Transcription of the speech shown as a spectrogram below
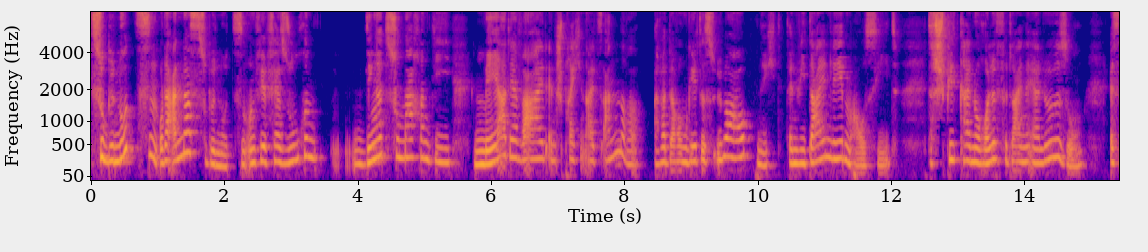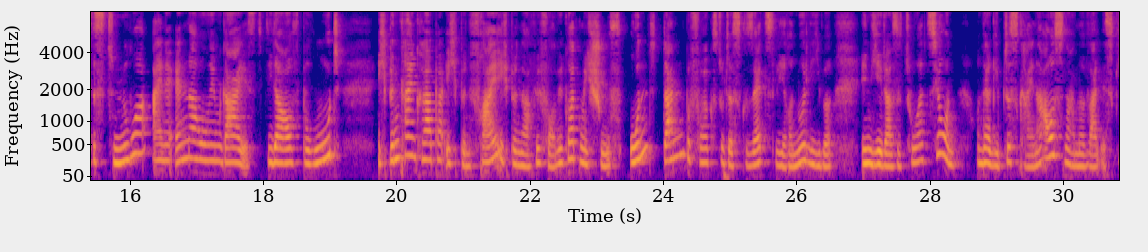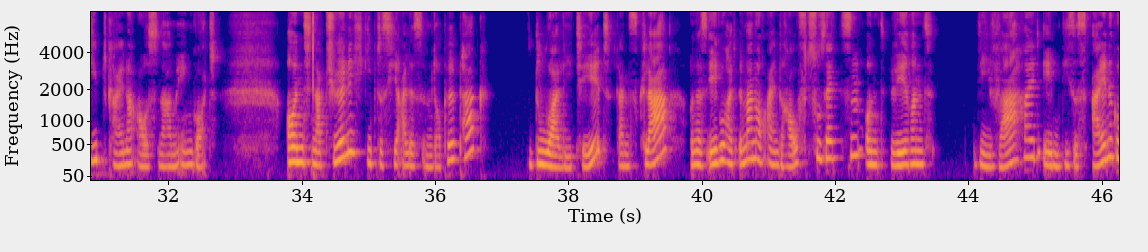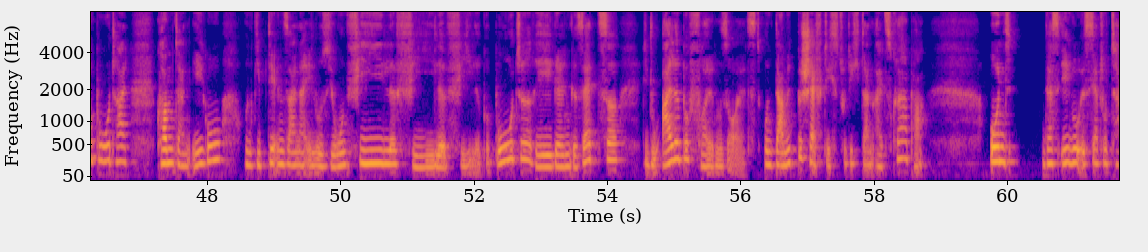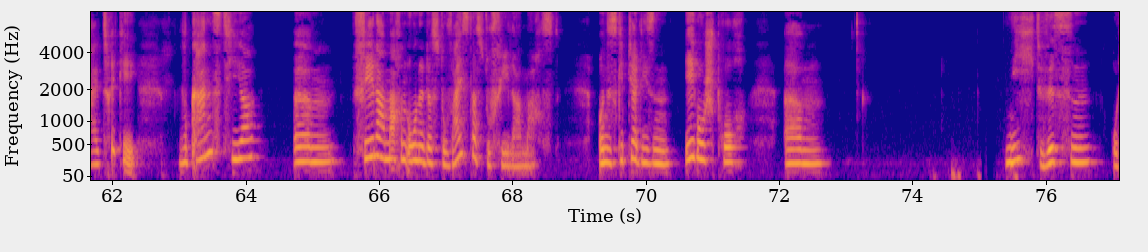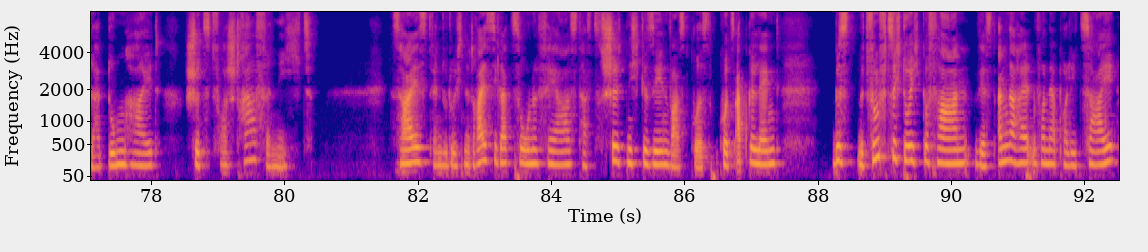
zu benutzen oder anders zu benutzen. Und wir versuchen Dinge zu machen, die mehr der Wahrheit entsprechen als andere. Aber darum geht es überhaupt nicht. Denn wie dein Leben aussieht, das spielt keine Rolle für deine Erlösung. Es ist nur eine Änderung im Geist, die darauf beruht, ich bin kein Körper, ich bin frei, ich bin nach wie vor, wie Gott mich schuf. Und dann befolgst du das Gesetz, lehre nur Liebe in jeder Situation. Und da gibt es keine Ausnahme, weil es gibt keine Ausnahme in Gott. Und natürlich gibt es hier alles im Doppelpack. Dualität, ganz klar. Und das Ego hat immer noch einen draufzusetzen. Und während die Wahrheit eben dieses eine Gebot hat, kommt dein Ego und gibt dir in seiner Illusion viele, viele, viele Gebote, Regeln, Gesetze, die du alle befolgen sollst. Und damit beschäftigst du dich dann als Körper. Und das Ego ist ja total tricky. Du kannst hier ähm, Fehler machen, ohne dass du weißt, dass du Fehler machst. Und es gibt ja diesen Ego-Spruch, ähm, nicht wissen oder Dummheit schützt vor Strafe nicht. Das heißt, wenn du durch eine 30er-Zone fährst, hast das Schild nicht gesehen, warst kurz, kurz abgelenkt, bist mit 50 durchgefahren, wirst angehalten von der Polizei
